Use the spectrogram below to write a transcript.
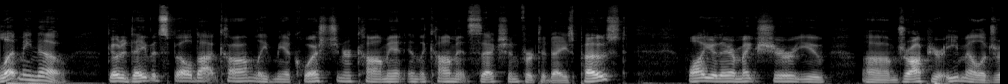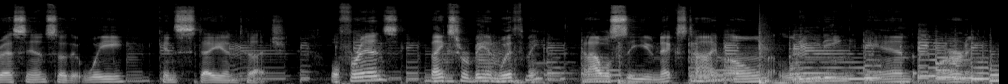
Let me know. Go to davidspell.com, leave me a question or comment in the comment section for today's post. While you're there, make sure you um, drop your email address in so that we can stay in touch. Well, friends, thanks for being with me, and I will see you next time on Leading and Learning.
